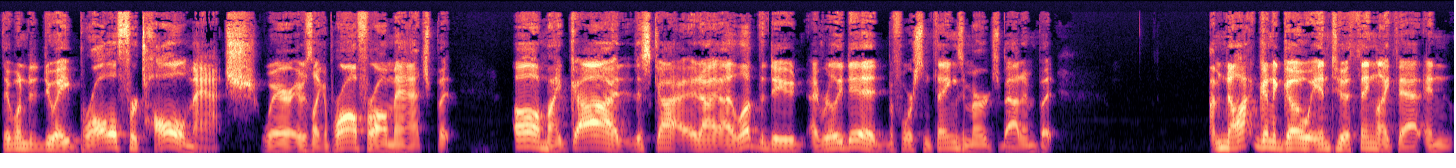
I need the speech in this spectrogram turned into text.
they wanted to do a brawl for tall match where it was like a brawl for all match, but oh my god, this guy and I I love the dude, I really did before some things emerged about him, but I'm not gonna go into a thing like that and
